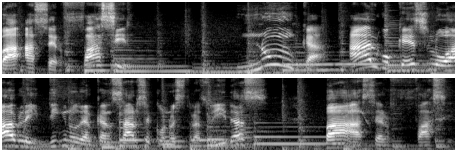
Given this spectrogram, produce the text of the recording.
va a ser fácil. Nunca algo que es loable y digno de alcanzarse con nuestras vidas va a ser fácil.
